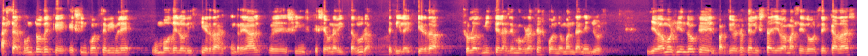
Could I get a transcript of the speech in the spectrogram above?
hasta el punto de que es inconcebible un modelo de izquierda real eh, sin que sea una dictadura. Es decir, la izquierda solo admite las democracias cuando mandan ellos. Llevamos viendo que el Partido Socialista lleva más de dos décadas,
